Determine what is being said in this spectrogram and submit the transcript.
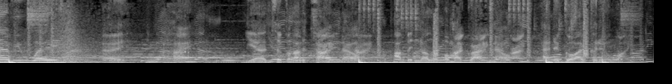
every way. Hey, hi. Yeah, it took a lot of time now. I've been all up on my grind now. Had to go, I couldn't whine.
